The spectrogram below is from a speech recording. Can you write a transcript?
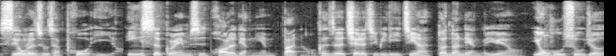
使用人数才破亿哦，Instagram 是花了两年半哦，可是这个 Chat GPT 竟然短短两个月哦，用户数就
